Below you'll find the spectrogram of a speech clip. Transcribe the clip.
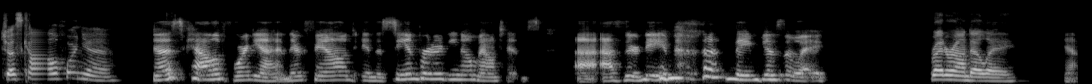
Just California. Just California, and they're found in the San Bernardino Mountains, uh, as their name name gives away. Right around LA. Yeah.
